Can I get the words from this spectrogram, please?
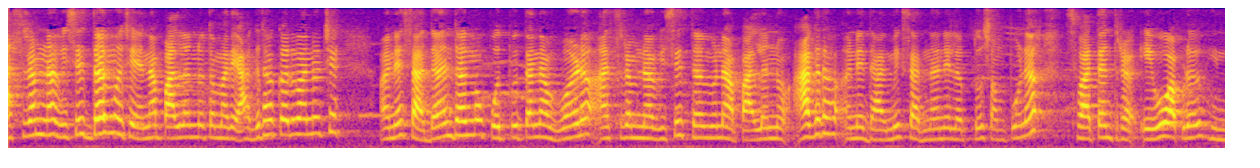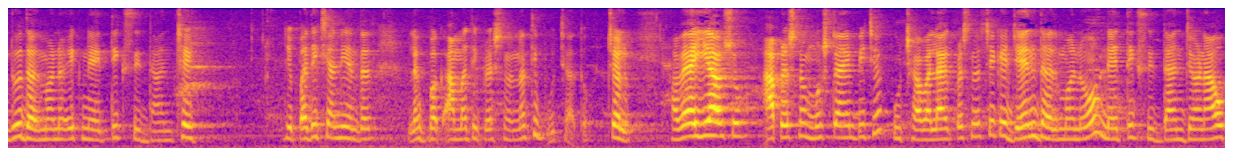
આશ્રમના વિશેષ ધર્મ છે, એના પાલનનો તમારે આગ્રહ કરવાનો છે અને સાધારણ ધર્મો પોતપોતાના વર્ણ આશ્રમના વિશેષ ધર્મોના પાલનનો આગ્રહ અને ધાર્મિક સાધનાને લગતું સંપૂર્ણ સ્વાતંત્ર્ય એવો આપણો હિન્દુ ધર્મનો એક નૈતિક સિદ્ધાંત છે. જે પરીક્ષાની અંદર લગભગ આમાંથી પ્રશ્ન નથી પૂછાતો. ચલો, હવે અહીંયા આવશો. આ પ્રશ્ન મોસ્ટ આઈએમપી છે. પૂછાવા લાયક પ્રશ્ન છે કે જૈન ધર્મનો નૈતિક સિદ્ધાંત જણાવો.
